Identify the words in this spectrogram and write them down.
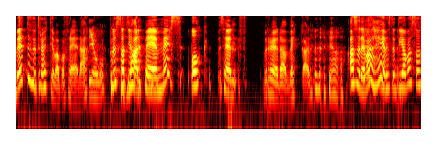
Vet du hur trött jag var på fredag? Mm, Jo. Plus att jag hade PMS och sen röda veckan. Ja. Alltså det var hemskt, jag var så,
